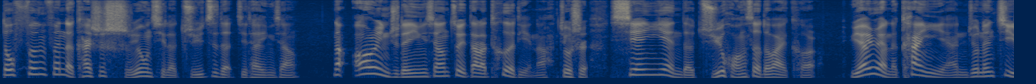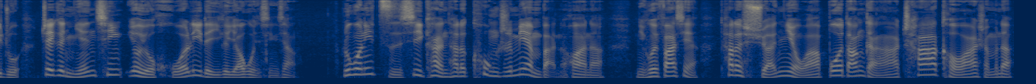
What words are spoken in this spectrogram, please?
都纷纷的开始使用起了橘子的吉他音箱。那 Orange 的音箱最大的特点呢，就是鲜艳的橘黄色的外壳，远远的看一眼，你就能记住这个年轻又有活力的一个摇滚形象。如果你仔细看它的控制面板的话呢，你会发现它的旋钮啊、拨档杆啊、插口啊什么的，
